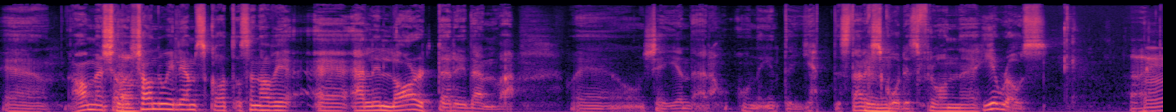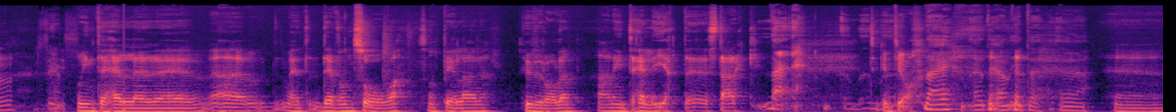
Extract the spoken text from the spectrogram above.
Eh, ja, men Sean, Ja. Sean William Scott och sen har vi eh, Ali Larter i den va. Eh, och tjejen där, hon är inte jättestark skådis från eh, Heroes. Mm. Och inte heller eh, vad heter? Devon Sawa som spelar huvudrollen. Han är inte heller jättestark. Nej, Tycker inte jag. nej, det är han inte.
